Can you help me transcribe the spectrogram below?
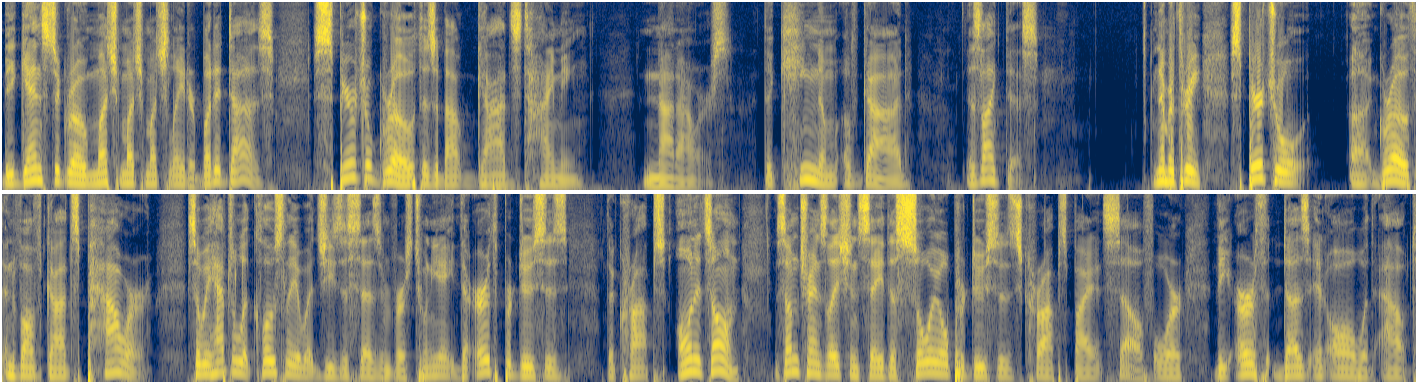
begins to grow much, much, much later, but it does. Spiritual growth is about God's timing, not ours. The kingdom of God is like this. Number three, spiritual uh, growth involves God's power. So we have to look closely at what Jesus says in verse 28. The earth produces the crops on its own. Some translations say the soil produces crops by itself, or the earth does it all without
